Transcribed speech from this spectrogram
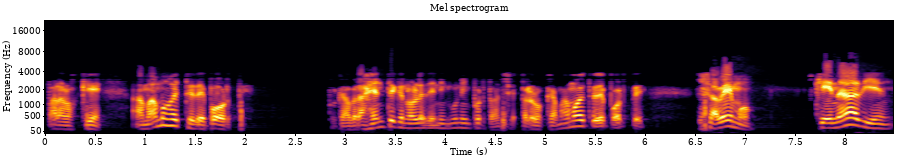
para los que amamos este deporte, porque habrá gente que no le dé ninguna importancia, pero los que amamos este deporte sabemos que nadie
